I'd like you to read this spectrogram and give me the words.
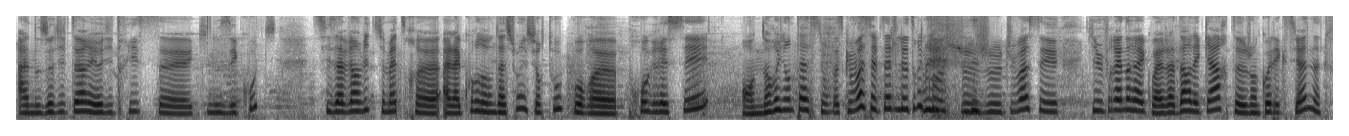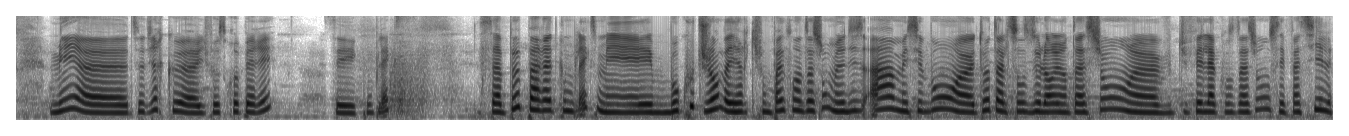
à nos auditeurs et auditrices qui nous écoutent s'ils avaient envie de se mettre à la course d'orientation et surtout pour progresser en orientation Parce que moi, c'est peut-être le truc je- je- tu vois, c'est qui me freinerait. quoi. J'adore les cartes, j'en collectionne, mais euh, de se dire qu'il faut se repérer, c'est complexe. Ça peut paraître complexe, mais beaucoup de gens d'ailleurs qui font pas de présentation me disent Ah, mais c'est bon, euh, toi tu as le sens de l'orientation, euh, vu que tu fais de la présentation, c'est facile.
